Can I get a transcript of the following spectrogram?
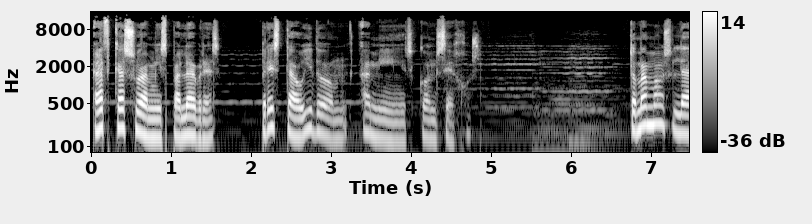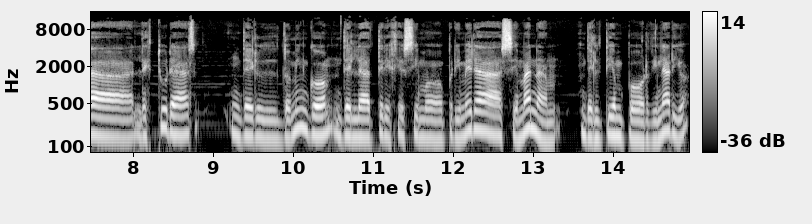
haz caso a mis palabras, presta oído a mis consejos. Tomamos las lecturas del domingo de la 31 primera semana del tiempo ordinario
